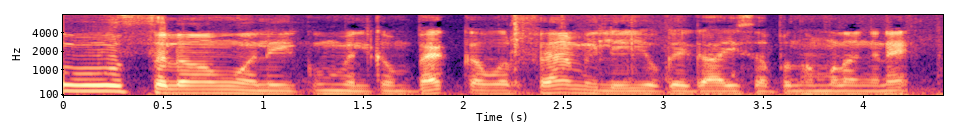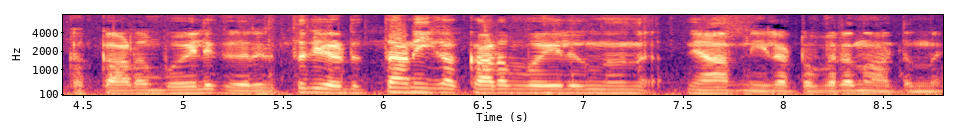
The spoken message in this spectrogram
വെൽക്കം ബാക്ക് അവർ ഫാമിലി ഒക്കെ ഗായ്സ് അപ്പോൾ നമ്മളങ്ങനെ കക്കാടംപോയിൽ കയറി ഇത്തിരി അടുത്താണ് ഈ കക്കാടംപോയിൽ നിന്ന് ഞാൻ അറിഞ്ഞില്ല കേട്ടോ ഇവരെ നാട്ടിൽ നിന്ന്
